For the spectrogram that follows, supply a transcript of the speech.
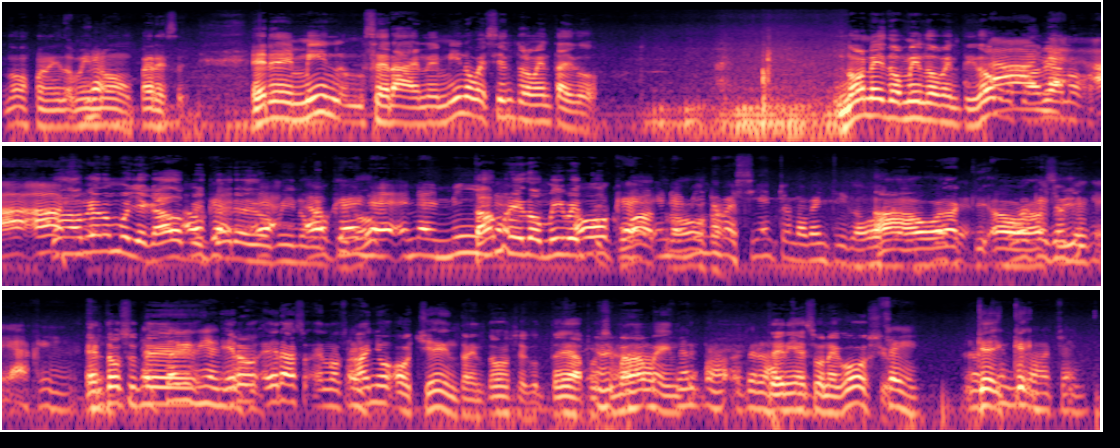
No, en el 2000 no, espérese. En el mil, será en el 1992. No en el 2022, porque Ah, todavía ne- no, ah, ah, todavía no hemos llegado a Ok, criterios de eh, 2092. en el, en el Estamos en el 2024 ok, en el ahora. 1992. ok, Ahora aquí- ahora sí. llegué aquí. Entonces usted era, en los años 80, entonces, que usted aproximadamente tiempos los tenía 80. esos negocios. Sí, los ¿Qué- tiempos qué- de los 80.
